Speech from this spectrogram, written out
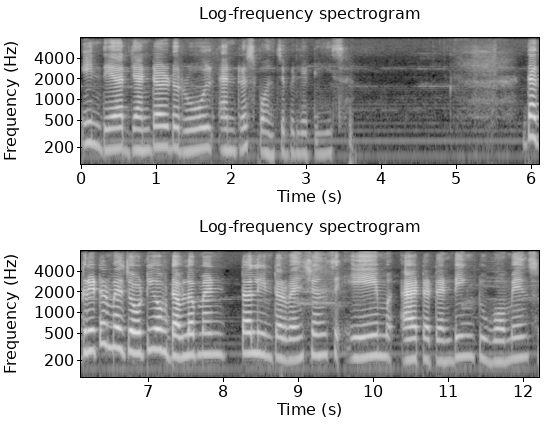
in their gendered role and responsibilities. The greater majority of developmental interventions aim at attending to women's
